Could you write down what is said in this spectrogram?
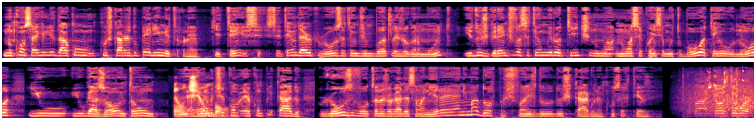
não consegue lidar com, com os caras do perímetro, né? Porque tem, você tem o Derrick Rose, você tem o Jim Butler jogando muito, e dos grandes você tem o Mirotic numa, numa sequência muito boa, tem o Noah e o, e o Gasol, então é, um é realmente bom. É, é, complicado. Rose voltando a jogar dessa maneira é animador para os fãs do, do Chicago, né? Com certeza. LeBron goes to work.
